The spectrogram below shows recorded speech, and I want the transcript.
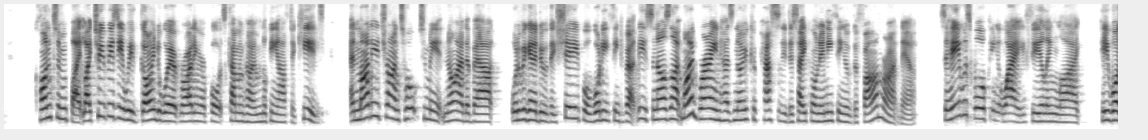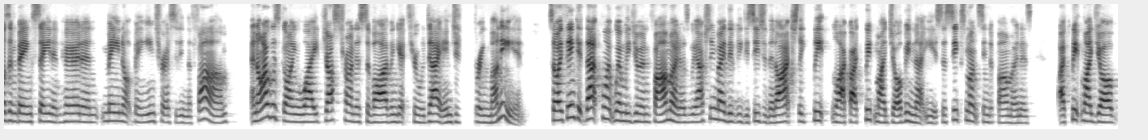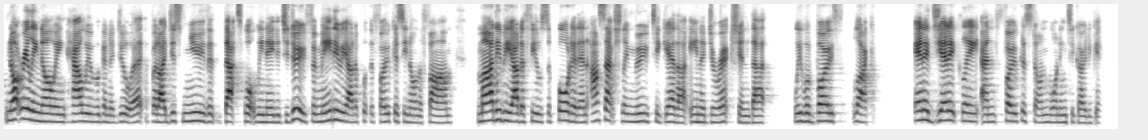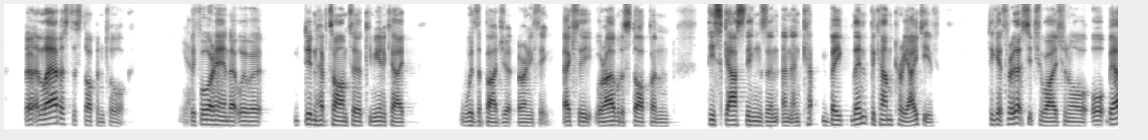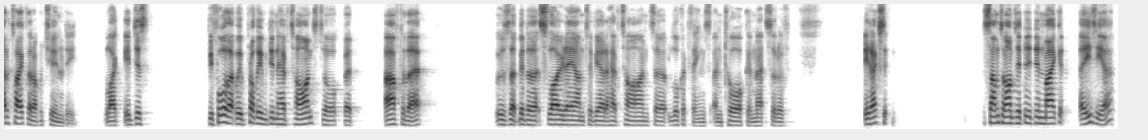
contemplate, like too busy with going to work, writing reports, coming home, looking after kids. And Marty would try and talk to me at night about what are we going to do with these sheep or what do you think about this? And I was like, my brain has no capacity to take on anything of the farm right now. So he was walking away feeling like he wasn't being seen and heard and me not being interested in the farm. And I was going away just trying to survive and get through a day and just bring money in. So I think at that point when we joined farm owners, we actually made the big decision that I actually quit, like I quit my job in that year. So six months into farm owners, I quit my job, not really knowing how we were going to do it, but I just knew that that's what we needed to do for me to be able to put the focus in on the farm, Marty be able to feel supported, and us actually move together in a direction that we were both like energetically and focused on wanting to go together. It allowed us to stop and talk. Yeah. Beforehand, that we were didn't have time to communicate with the budget or anything. Actually, we're able to stop and discuss things and and and be then become creative to get through that situation or or be able to take that opportunity. Like it just before that we probably didn't have time to talk, but after that it was that bit of that slow down to be able to have time to look at things and talk and that sort of it actually sometimes it didn't make it easier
